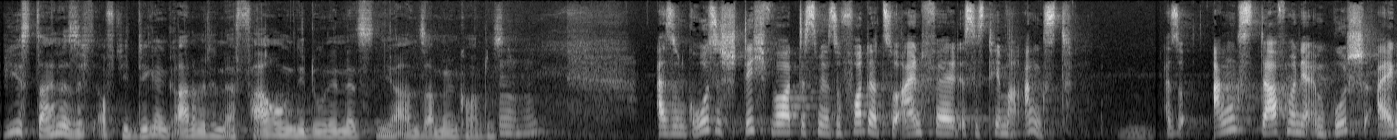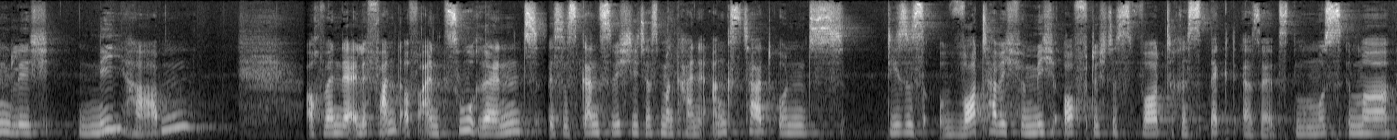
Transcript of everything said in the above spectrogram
Wie ist deine Sicht auf die Dinge, gerade mit den Erfahrungen, die du in den letzten Jahren sammeln konntest? Mhm. Also ein großes Stichwort, das mir sofort dazu einfällt, ist das Thema Angst. Also Angst darf man ja im Busch eigentlich nie haben. Auch wenn der Elefant auf einen zurennt, ist es ganz wichtig, dass man keine Angst hat. Und dieses Wort habe ich für mich oft durch das Wort Respekt ersetzt. Man muss immer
